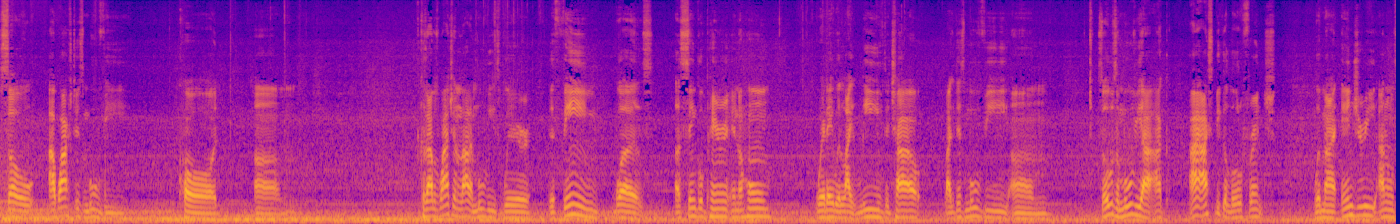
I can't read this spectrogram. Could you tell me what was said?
So I watched this movie called um because I was watching a lot of movies where the theme was a single parent in a home where they would like leave the child. Like this movie, um so it was a movie. I, I I speak a little French. With my injury, I don't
